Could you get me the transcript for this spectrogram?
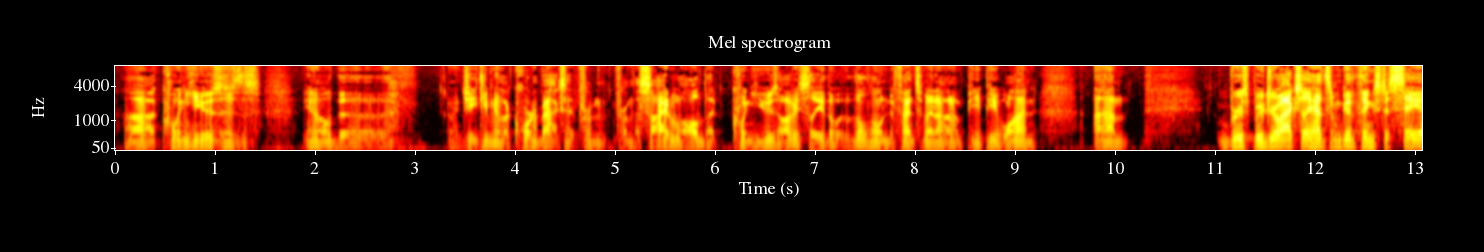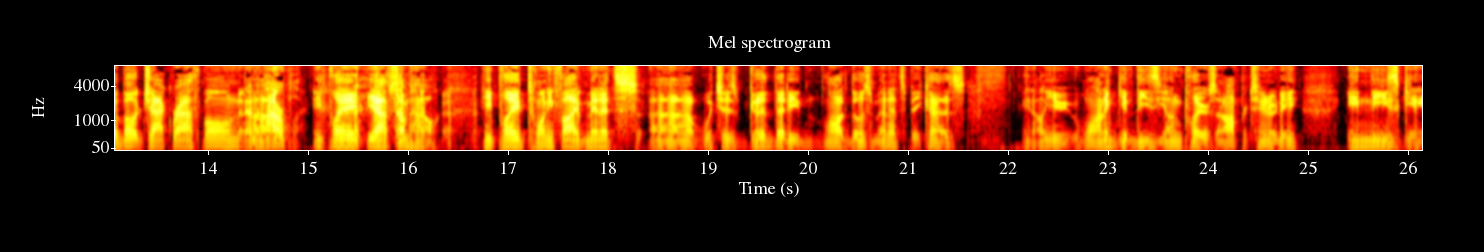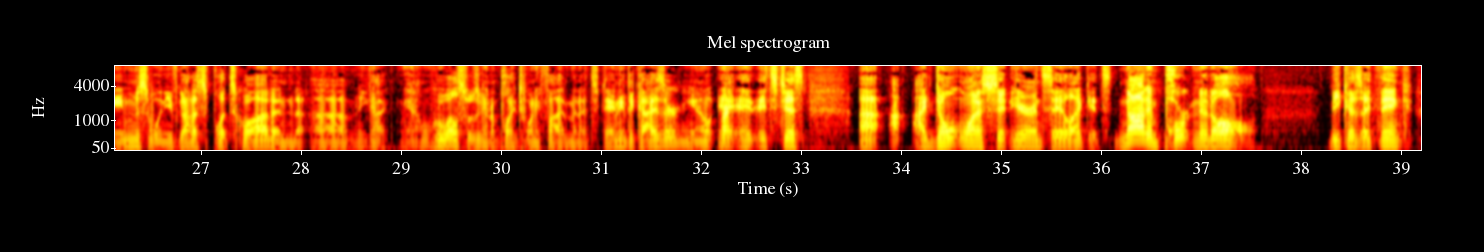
Uh, Quinn Hughes is, you know, the I mean, JT Miller quarterbacks it from from the sidewall, but Quinn Hughes obviously the the lone defenseman on a PP one. Um, Bruce Boudreau actually had some good things to say about Jack Rathbone And the Uh, power play. He played, yeah, somehow he played 25 minutes, uh, which is good that he logged those minutes because you know you want to give these young players an opportunity in these games when you've got a split squad and um, you got you know who else was going to play 25 minutes? Danny DeKeyser, you know, Right. it, it's just uh, I, I don't want to sit here and say like it's not important at all because I think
